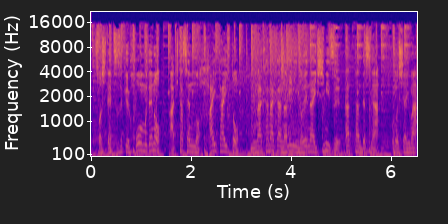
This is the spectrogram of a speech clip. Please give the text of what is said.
そして続くホームでの秋田戦の敗退となかなか波に乗れない清水だったんですがこの試合は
